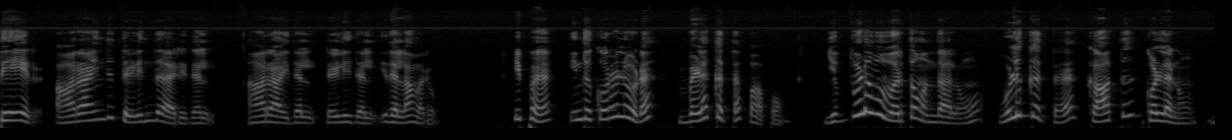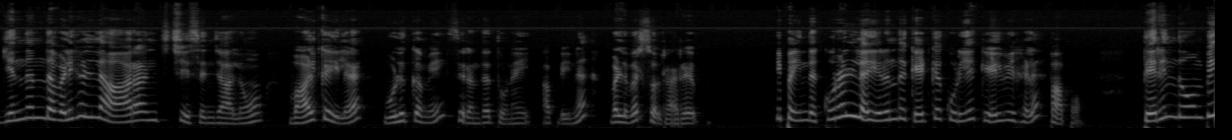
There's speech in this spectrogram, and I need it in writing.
தேர் ஆராய்ந்து தெளிந்து அறிதல் ஆராய்தல் தெளிதல் இதெல்லாம் வரும். இப்போ இந்த குரலோட விளக்கத்தை பார்ப்போம் எவ்வளவு வருத்தம் வந்தாலும் ஒழுக்கத்தை காத்து கொள்ளணும். எந்தெந்த வழிகளில் ஆராய்ச்சி செஞ்சாலும் வாழ்க்கையில் ஒழுக்கமே சிறந்த துணை அப்படின்னு வள்ளுவர் சொல்கிறாரு இப்போ இந்த குரலில் இருந்து கேட்கக்கூடிய கேள்விகளை பார்ப்போம். தெரிந்தோம்பி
